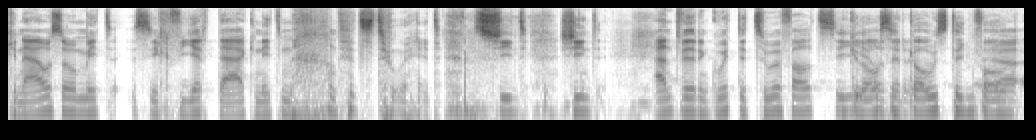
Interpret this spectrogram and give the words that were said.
genauso mit sich vier Tagen nicht melden zu tun hat. Es scheint, scheint entweder ein guter Zufall zu sein grosse Ghosting-Folge.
